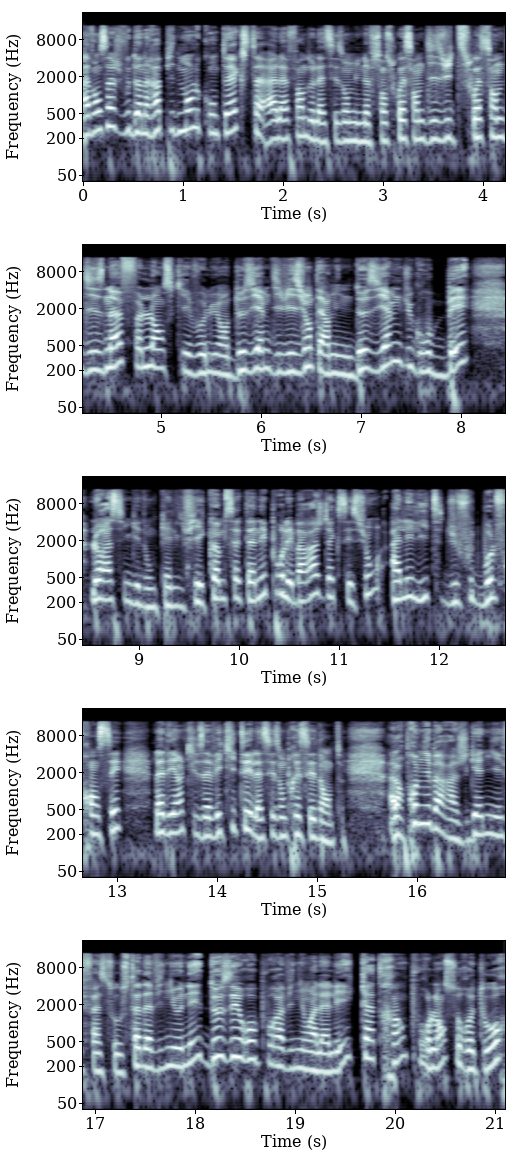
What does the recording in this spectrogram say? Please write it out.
Avant ça, je vous donne rapidement le contexte. À la fin de la saison 1978-79, Lens, qui évolue en deuxième division, termine deuxième du groupe B. Le Racing est donc qualifié comme cette année pour les barrages d'accession à l'élite du football français, l'AD1 qu'ils avaient quitté la saison précédente. Alors, premier barrage gagné face au Stade Avignonnais, 2-0 pour Avignon à l'aller, 4-1 pour Lens au retour.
